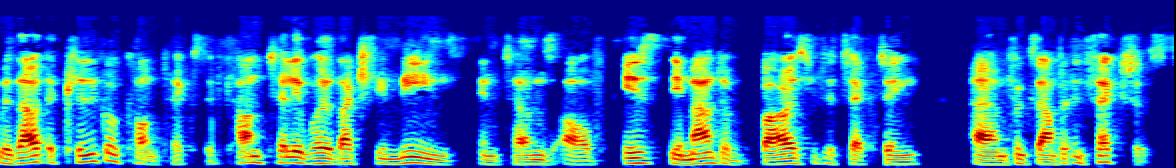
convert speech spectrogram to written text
without a clinical context, it can't tell you what it actually means in terms of is the amount of virus you're detecting, um, for example, infectious.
